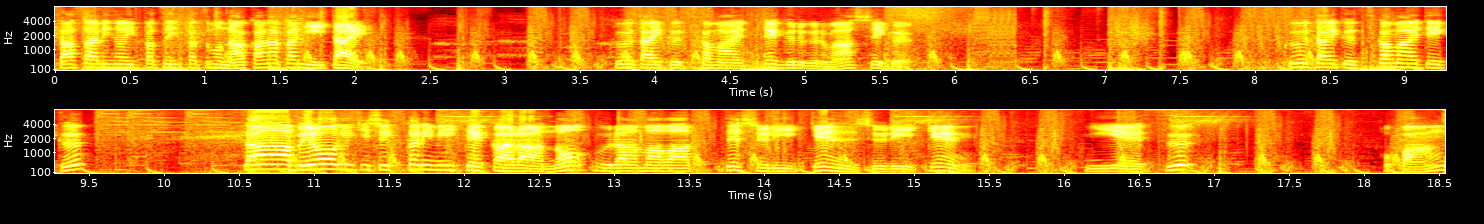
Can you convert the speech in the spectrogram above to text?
刺さりの一発一発もなかなかに痛い。空対空捕まえてぐるぐる回していく。空対空捕まえていく。さあ、舞踊劇しっかり見てからの裏回って手裏剣、手裏剣、2エス、ポパン、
